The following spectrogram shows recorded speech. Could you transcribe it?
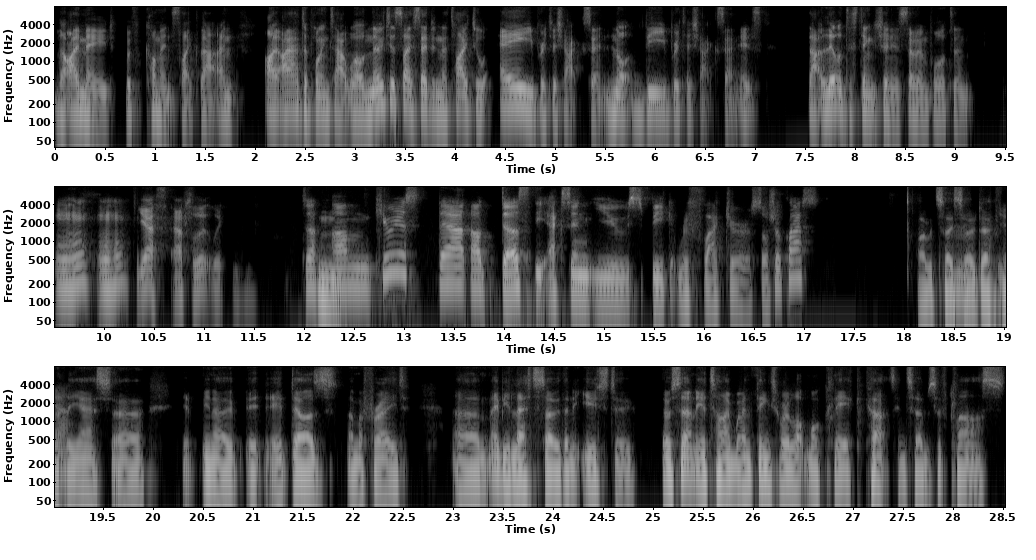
that I made with comments like that. And I, I had to point out, well, notice I said in the title a British accent, not the British accent. It's that little distinction is so important. Mm-hmm, mm-hmm. Yes, absolutely. So Hmm. I'm curious that uh, does the accent you speak reflect your social class? I would say so. Mm, Definitely, yes. Uh, it, you know, it it does. I'm afraid, uh, maybe less so than it used to. There was certainly a time when things were a lot more clear cut in terms of class,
